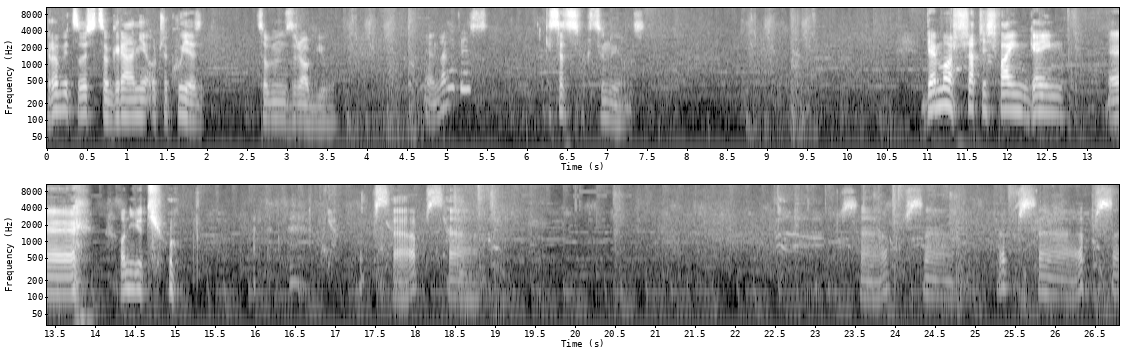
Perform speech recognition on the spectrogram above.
robię coś, co gra nie oczekuje, co bym zrobił. Nie dla mnie to jest takie satysfakcjonujące. The most satisfying game e, on YouTube. Psa, psa. Psa, psa. Psa, psa.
